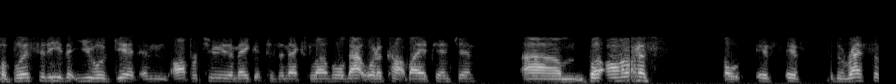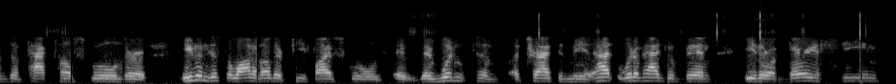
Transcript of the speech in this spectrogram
publicity that you would get and opportunity to make it to the next level that would have caught my attention. Um, but honestly, if if the rest of the Pac-12 schools or even just a lot of other P5 schools, it, it wouldn't have attracted me. It had, would have had to have been either a very esteemed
